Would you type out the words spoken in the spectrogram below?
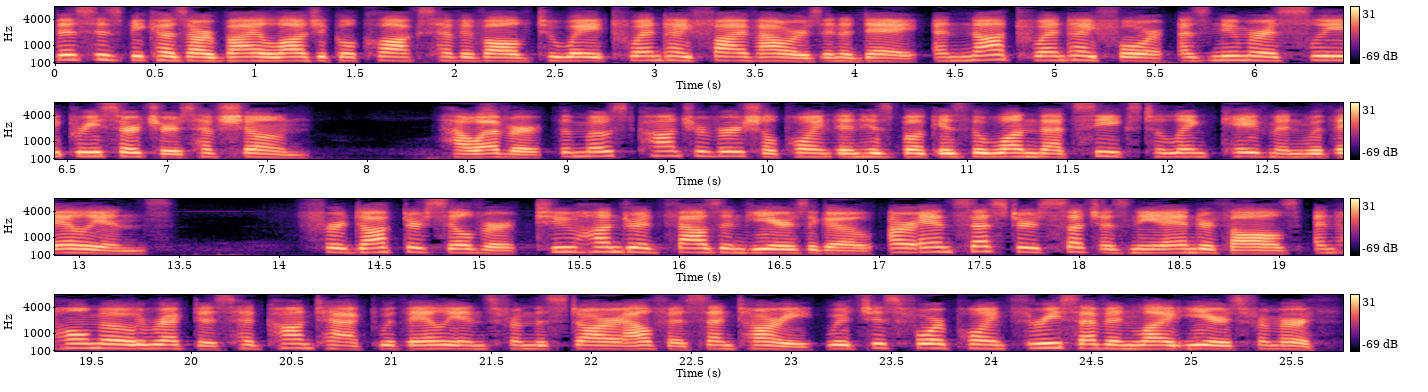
This is because our biological clocks have evolved to wait 25 hours in a day, and not 24, as numerous sleep researchers have shown. However, the most controversial point in his book is the one that seeks to link cavemen with aliens. For Dr. Silver, 200,000 years ago, our ancestors such as Neanderthals and Homo erectus had contact with aliens from the star Alpha Centauri, which is 4.37 light years from Earth.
